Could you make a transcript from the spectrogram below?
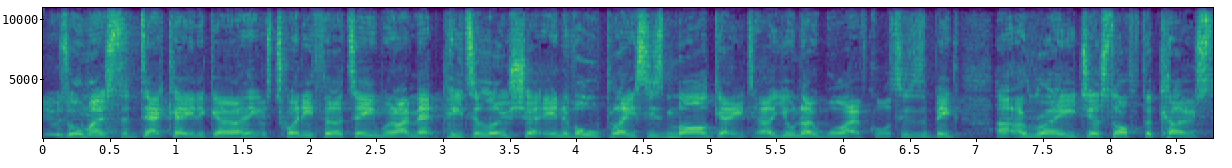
It was almost a decade ago, I think it was 2013, when I met Peter Loscher in, of all places, Margate. Uh, you'll know why, of course. Because there's a big uh, array just off the coast.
